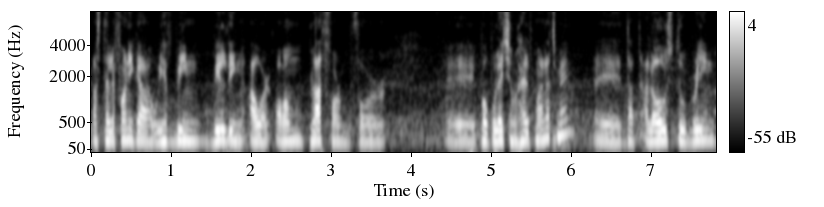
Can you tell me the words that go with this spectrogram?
as Telefonica, we have been building our own platform for uh, population health management uh, that allows to bring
